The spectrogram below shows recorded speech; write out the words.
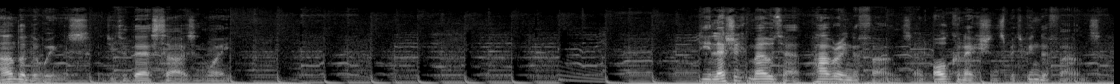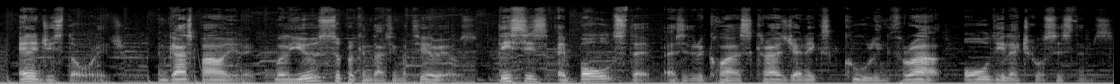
under the wings due to their size and weight. The electric motor powering the fans and all connections between the fans, energy storage and gas power unit will use superconducting materials. This is a bold step as it requires cryogenic cooling throughout all the electrical systems.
